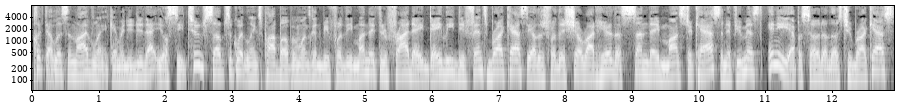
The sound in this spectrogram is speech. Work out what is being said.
Click that listen live link, and when you do that, you'll see two subsequent links pop open. One's going to be for the Monday through Friday daily defense broadcast. The other's for this show right here, the Sunday Monster Cast. And if you missed any episode of those two broadcasts,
